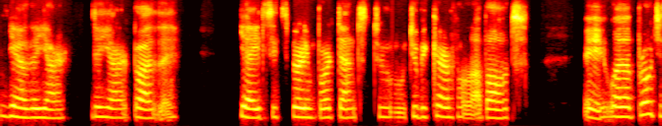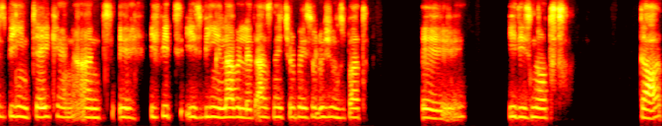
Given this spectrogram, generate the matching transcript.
Yeah, they are. They are, but uh, yeah, it's it's very important to to be careful about uh, what approach is being taken and uh, if it is being labeled as nature-based solutions, but uh, it is not that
